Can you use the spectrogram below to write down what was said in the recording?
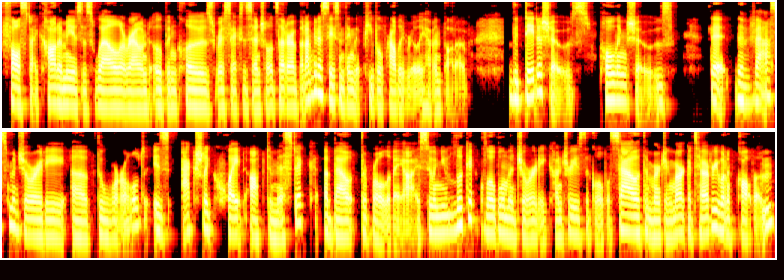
false dichotomies as well around open, close, risk existential, et cetera. But I'm going to say something that people probably really haven't thought of. The data shows, polling shows, that the vast majority of the world is actually quite optimistic about the role of AI. So when you look at global majority countries, the global south, emerging markets, however you want to call them,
